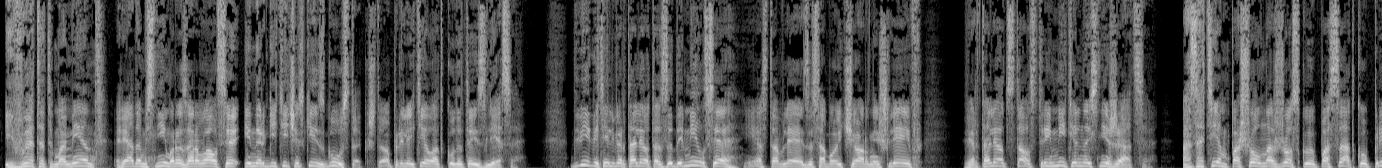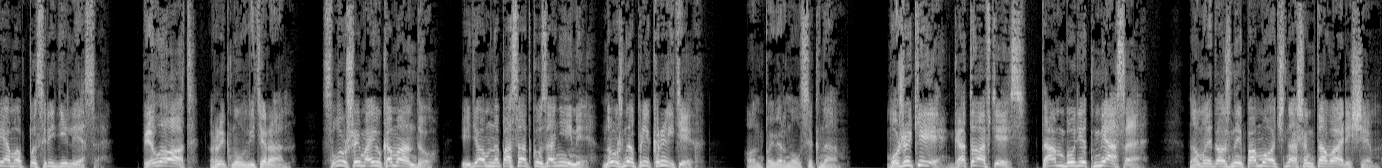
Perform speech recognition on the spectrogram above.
И в этот момент рядом с ним разорвался энергетический сгусток, что прилетел откуда-то из леса. Двигатель вертолета задымился, и, оставляя за собой черный шлейф, вертолет стал стремительно снижаться, а затем пошел на жесткую посадку прямо посреди леса. «Пилот!» — рыкнул ветеран. «Слушай мою команду! Идем на посадку за ними! Нужно прикрыть их!» Он повернулся к нам. «Мужики, готовьтесь! Там будет мясо! Но мы должны помочь нашим товарищам!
